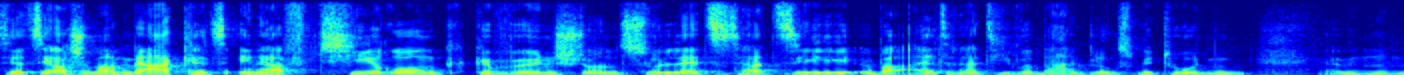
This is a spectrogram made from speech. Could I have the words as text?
Sie hat sich auch schon mal Merkels Inhaftierung gewünscht und zuletzt hat sie über alternative Behandlungsmethoden ähm,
